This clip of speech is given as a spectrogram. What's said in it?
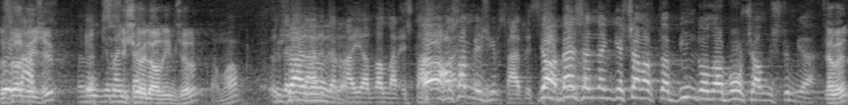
Rıza Müsaade- Beyciğim Encümenden- sizi şöyle alayım canım. Tamam. Müsaadenizle. daireden ayarlarlar. Estağfurullah. Ha, Hasan Beyciğim, ya ben senden geçen hafta bin dolar borç almıştım ya. Evet.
